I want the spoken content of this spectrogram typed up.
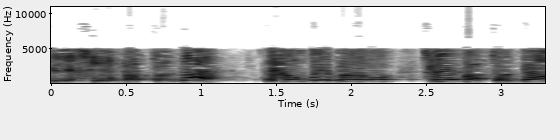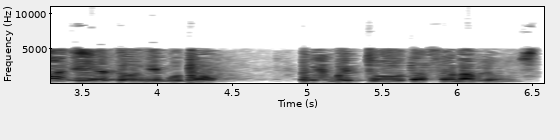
или хлеб оттуда. Так он выбрал хлеб оттуда, и это он ему дал. Так мы тут останавливаемся.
